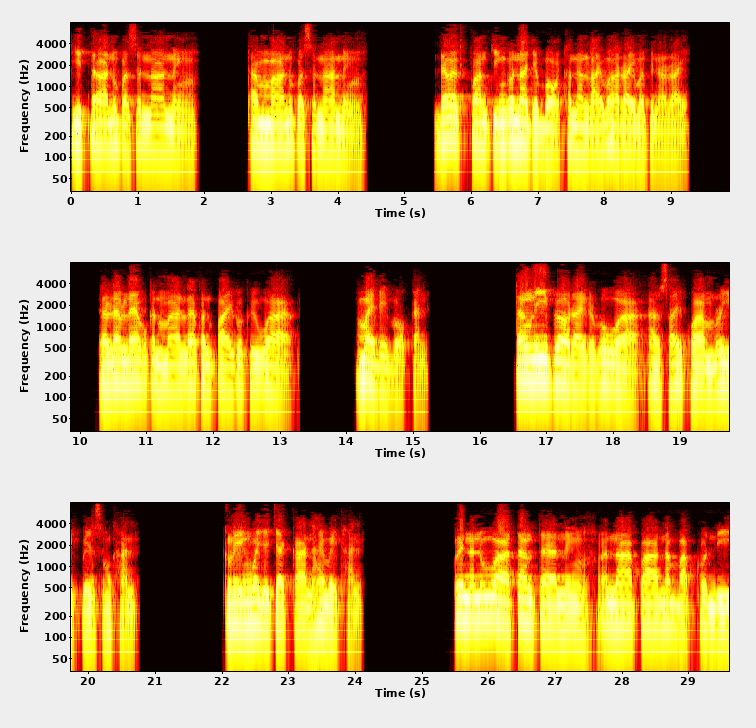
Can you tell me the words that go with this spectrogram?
จิตานุปัสสนาหนึ่งธรรมานุปัสสนาหนึ่งแล้วความจริงก็น่าจะบอกท่านนั้นหลายว่าอะไรมันเป็นอะไรแล้วแล้วกันมาแล้วกันไปก็คือว่าไม่ได้บอกกัน ตั้งนี้เพราะอะไรก็เพราะว่าอาศัยความรีบเป็นสำคัญ เกรงว่าจะจัดการให้ไม่ทัน เป็นอนุว่าตั้งแต่หนึ่งอนาปานบับก็ดี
